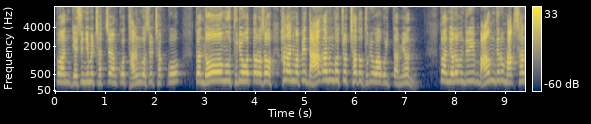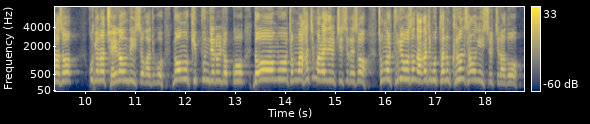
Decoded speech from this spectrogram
또한 예수님을 찾지 않고 다른 것을 찾고 또한 너무 두려워 떨어서 하나님 앞에 나아가는 것조차도 두려워하고 있다면 또한 여러분들이 마음대로 막 살아서 혹여나 죄 가운데 있어가지고 너무 깊은 죄를 졌고 너무 정말 하지 말아야 될 짓을 해서 정말 두려워서 나가지 못하는 그런 상황에 있을지라도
